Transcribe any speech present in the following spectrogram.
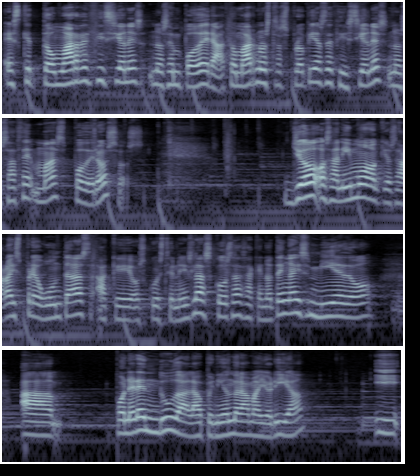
es que tomar decisiones nos empodera, tomar nuestras propias decisiones nos hace más poderosos. Yo os animo a que os hagáis preguntas, a que os cuestionéis las cosas, a que no tengáis miedo a poner en duda la opinión de la mayoría y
